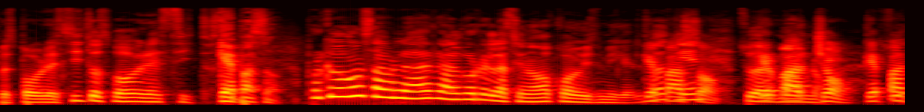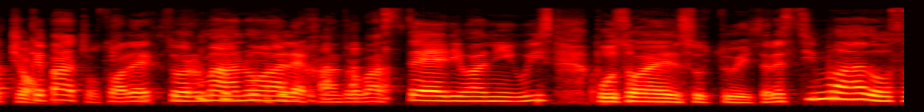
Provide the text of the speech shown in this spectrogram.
pues pobrecitos, pobrecitos. ¿Qué pasó? Porque vamos a hablar algo relacionado con Luis Miguel. ¿Qué Más bien, pasó? su ¿Qué hermano. pacho? ¿Qué Su- pacho? ¿Qué pacho? Su, ale- su hermano Alejandro Basteri puso en su Twitter, estimados,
